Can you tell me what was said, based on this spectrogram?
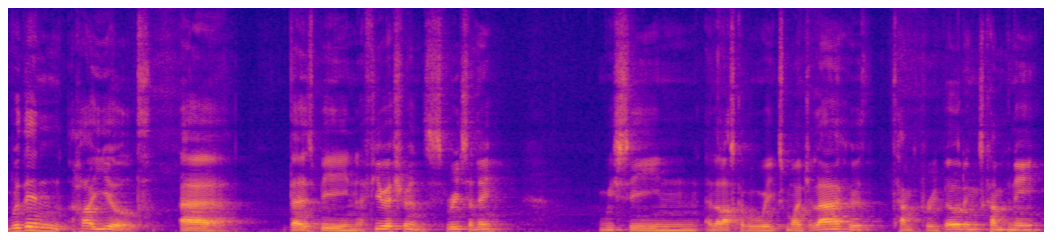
within high yield, uh, there's been a few issuance recently. We've seen in the last couple of weeks Modulaire, who is a temporary buildings company,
